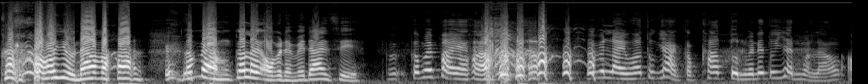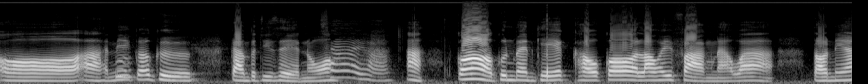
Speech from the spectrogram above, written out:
เธอเขาอยู่หน้าบ้าน แล้วแหมมก็เลยออกไปไหนไม่ได้สิ ก็ไม่ไปอะค่ะ ไม่เป็นไรเพราะทุกอย่างกับข้าวตุนไว้ในตู้เย็นหมดแล้ว อ๋อ อ่านี่ก็คือการปฏิเสธเนาะ ใช่ค่ะ อะ ก็คุณแพนเค้กเขาก็เล่าให้ฟังนะว่า ตอนเนี้ย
